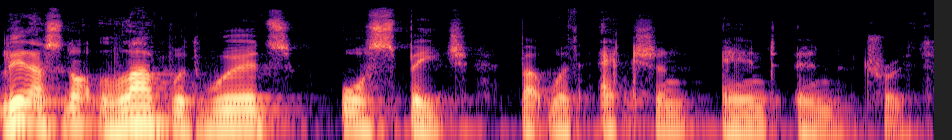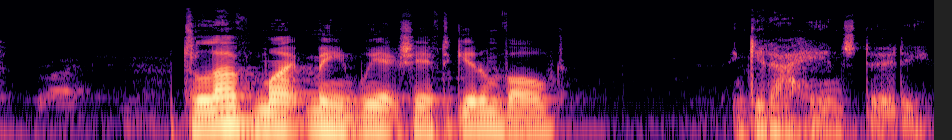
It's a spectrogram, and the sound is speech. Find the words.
let us not love with words or speech, but with action and in truth." To love might mean we actually have to get involved and get our hands dirty.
